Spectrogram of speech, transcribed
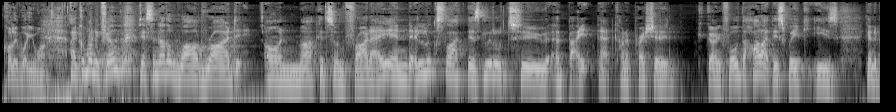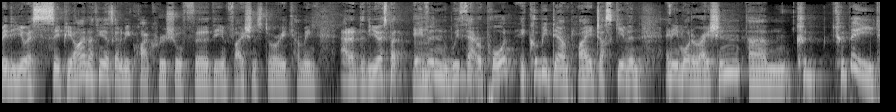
Call it what you want. Uh, good morning, Phil. Yes, another wild ride on markets on Friday, and it looks like there's little to abate that kind of pressure going forward. The highlight this week is going to be the US CPI, and I think that's going to be quite crucial for the inflation story coming out of the US. But mm. even with that report, it could be downplayed, just given any moderation um, could could be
